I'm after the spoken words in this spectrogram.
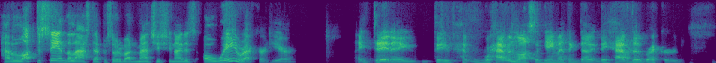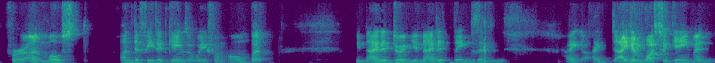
had a lot to say in the last episode about Manchester United's away record here. I did. I they ha- haven't lost a game. I think that they have the record for uh, most undefeated games away from home, but United doing United things, and I, I I didn't watch the game, and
